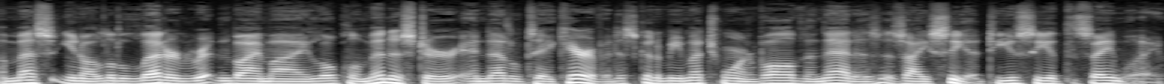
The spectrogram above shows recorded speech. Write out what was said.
a mess, you know, a little letter written by my local minister and that'll take care of it. It's going to be much more involved than that as, as I see it. Do you see it the same way?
